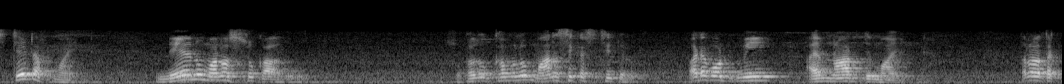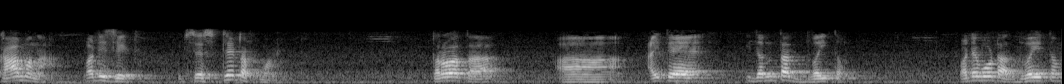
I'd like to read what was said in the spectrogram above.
స్టేట్ ఆఫ్ మైండ్. నేను మనస్సు కాదు. సుఖ దుఃఖములు మానసిక స్థితులు. What about me? I'm not the mind. తర్వాత కామన what is it it's a state of mind తర్వాత అయితే ఇదంతా ద్వైతం. వాట్ అబౌట్ అద్వైతం?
